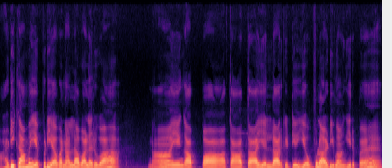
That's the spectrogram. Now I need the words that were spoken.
அடிக்காமல் எப்படி அவள் நல்லா வளருவா? நான் எங்கள் அப்பா தாத்தா எல்லார்கிட்டேயும் எவ்வளோ அடி வாங்கியிருப்பேன்?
